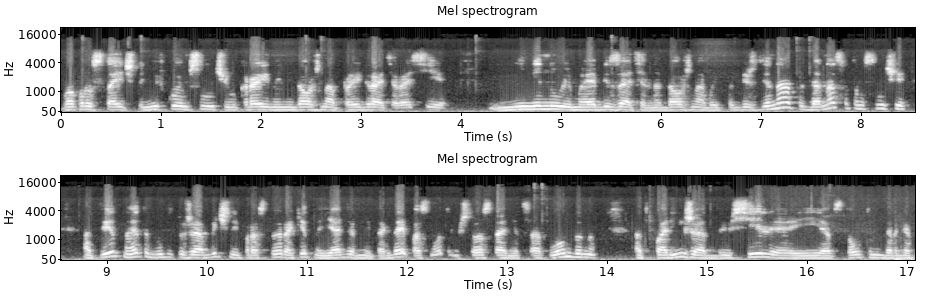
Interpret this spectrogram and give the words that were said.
вопрос стоит, что ни в коем случае Украина не должна проиграть, а Россия неминуемо обязательно должна быть побеждена, то для нас в этом случае ответ на это будет уже обычный, простой ракетно-ядерный. Тогда и посмотрим, что останется от Лондона, от Парижа, от Брюсселя и от Столтенберга.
